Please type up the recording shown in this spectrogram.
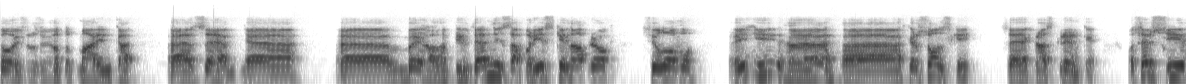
Ну і зрозуміло, тут Мар'їнка. Е, це ми, південний Запорізький напрямок в цілому, і, і е, е, Херсонський. Це якраз Кринки. Оце всі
